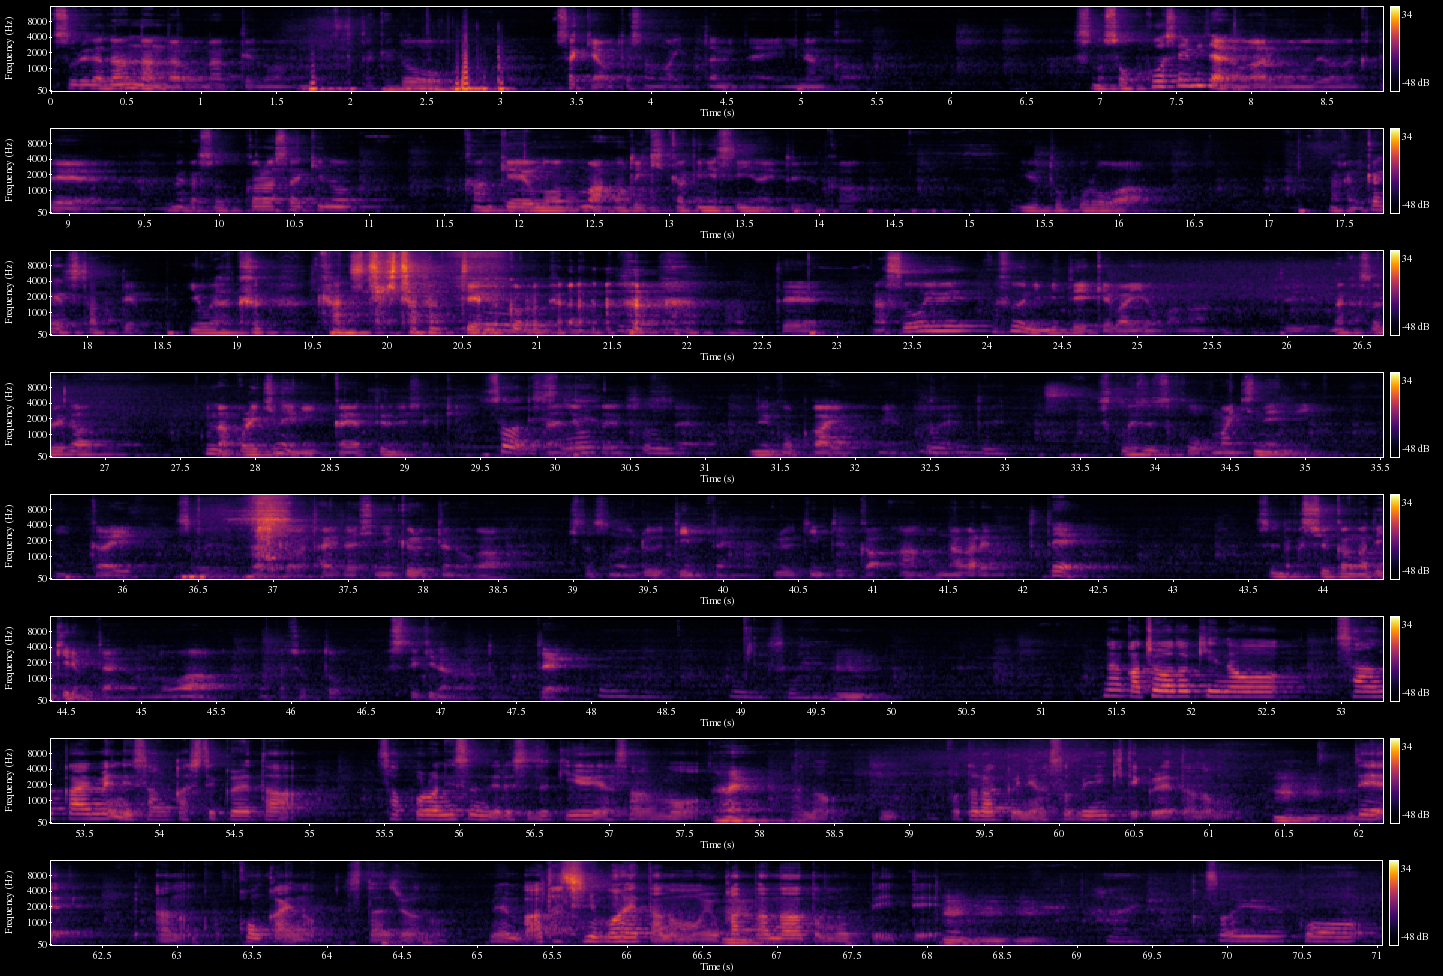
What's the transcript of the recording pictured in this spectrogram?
それが何なんだろうなっていうのは思ってたけどさっき青田さんが言ったみたいになんかその即効性みたいなのがあるものではなくてなんかそこから先の関係のまあ本当にきっかけに過ぎないというかいうところはなんか2ヶ月経ってようやく感じてきたなっていうところがあってあそういうふうに見ていけばいいのかなっていう。なんかそれが今これ1年に1回やってるんでしたっけ？そうですね。スタジオプロジェクトうん自体は。で5回目をうん迎えて、少しずつこう、まあ、1年に1回そういう誰かが滞在しに来るっていうのが一つのルーティンみたいなルーティンというかあの流れになっててそういうなんか習慣ができるみたいなものはなんかちょっと素敵だなと思って、うんいいですね。うん、なんかちょうど昨日3回目に参加してくれた札幌に住んでる鈴木優也さんもはい、あのポトラックに遊びに来てくれたのも。うんうん。であの今回のスタジオのメンバーたちにも会えたのも良かったなと思っていて、うんうんうん。はい、なんかそういうこう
